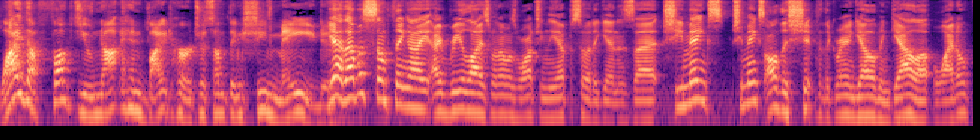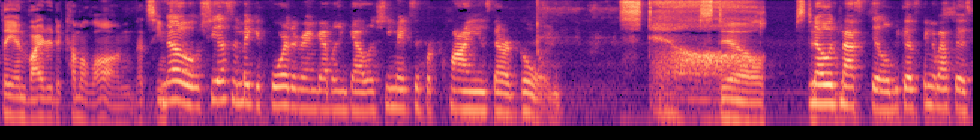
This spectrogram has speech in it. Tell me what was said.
why the fuck do you not invite her to something she made? Yeah, that was something I, I realized when I was watching the episode again. Is that she makes she makes all this shit for the Grand Galloping Gala. Why don't they invite her to come along? That seems No, she doesn't make it for the Grand Galloping Gala. She makes it for clients that are going. Still. still. still. No, it's not still because think about this.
